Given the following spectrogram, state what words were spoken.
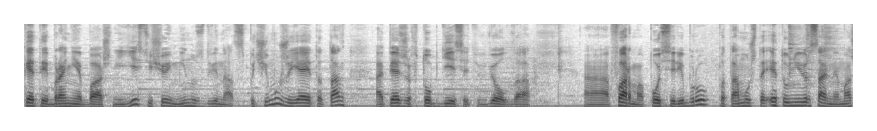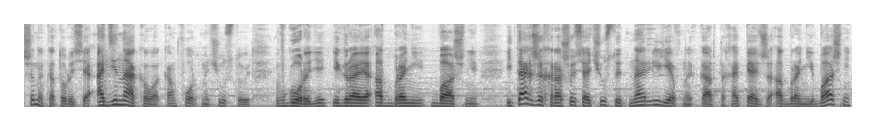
к этой броне башни есть еще и минус 12. Почему же я этот танк, опять же, в топ-10 ввел, да, а, фарма по серебру, потому что это универсальная машина, которая себя одинаково комфортно чувствует в городе, играя от брони башни, и также хорошо себя чувствует на рельефных картах, опять же, от брони башни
